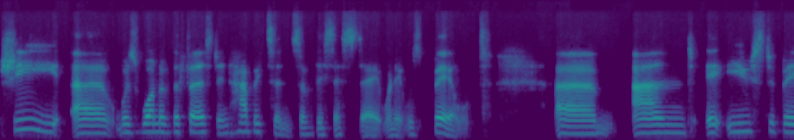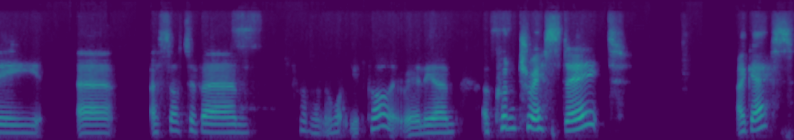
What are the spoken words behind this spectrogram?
she uh, was one of the first inhabitants of this estate when it was built. Um, and it used to be uh, a sort of um, I don't know what you'd call it really, um, a country estate, I guess,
